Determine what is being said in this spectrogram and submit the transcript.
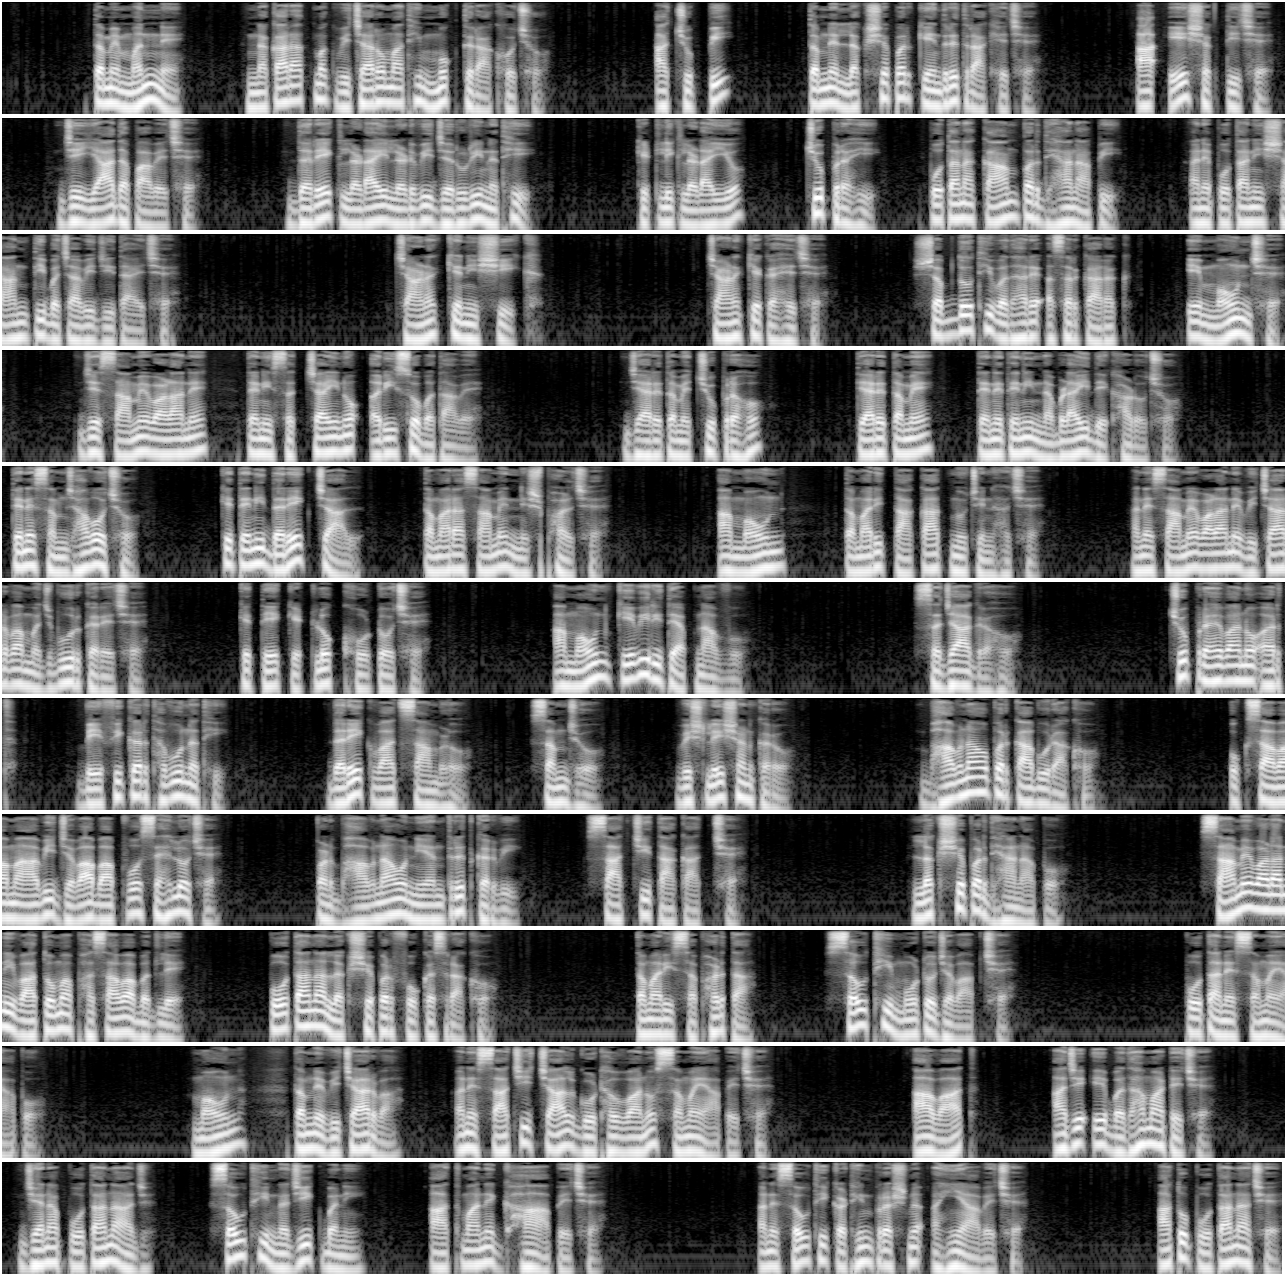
તમે મનને નકારાત્મક વિચારોમાંથી મુક્ત રાખો છો. આ ચુપ્પી તમને લક્ષ્ય પર કેન્દ્રિત રાખે છે. આ એ શક્તિ છે જે યાદ અપાવે છે. દરેક લડાઈ લડવી જરૂરી નથી. કેટલીક લડાઈઓ ચૂપ રહી પોતાના કામ પર ધ્યાન આપી અને પોતાની શાંતિ બચાવી જીતાય છે. ચાણક્યની શીખ ચાણક્ય કહે છે, શબ્દોથી વધારે અસરકારક એ મૌન છે, જે સામેવાળાને તેની સચ્ચાઈનો અરીસો બતાવે. જ્યારે તમે ચૂપ રહો, ત્યારે તમે તેને તેની નબળાઈ દેખાડો છો. તેને સમજાવો છો કે તેની દરેક ચાલ તમારા સામે નિષ્ફળ છે. આ મૌન તમારી તાકાતનું ચિહ્ન છે અને સામેવાળાને વિચારવા મજબૂર કરે છે કે તે કેટલો ખોટો છે. આ મૌન કેવી રીતે અપનાવવું? સજાગ રહો. ચૂપ રહેવાનો અર્થ બેફિકર થવું નથી. દરેક વાત સાંભળો, સમજો, વિશ્લેષણ કરો. ભાવનાઓ પર કાબૂ રાખો. ઉકસાવામાં આવી જવાબ આપવો સહેલો છે, પણ ભાવનાઓ નિયંત્રિત કરવી સાચી તાકાત છે. લક્ષ્ય પર ધ્યાન આપો. સામેવાળાની વાતોમાં ફસાવા બદલે પોતાના લક્ષ્ય પર ફોકસ રાખો. તમારી સફળતા સૌથી મોટો જવાબ છે. પોતાને સમય આપો. મૌન, તમને વિચારવા અને સાચી ચાલ ગોઠવવાનો સમય આપે છે. આ વાત આજે એ બધા માટે છે, જેના પોતાના જ સૌથી નજીક બની આત્માને ઘા આપે છે અને સૌથી કઠિન પ્રશ્ન અહીં આવે છે. આ તો પોતાના છે,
